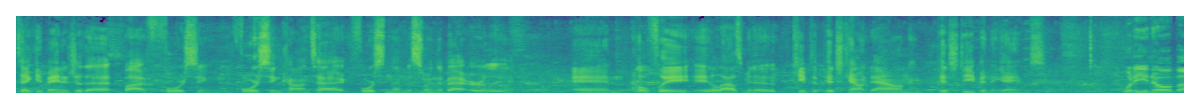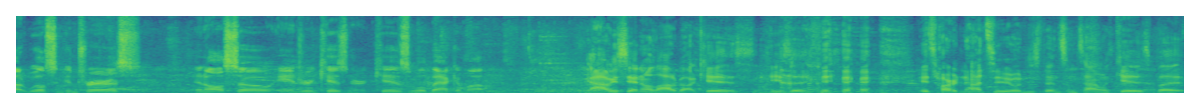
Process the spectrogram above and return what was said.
take advantage of that by forcing forcing contact, forcing them to swing the bat early. And hopefully it allows me to keep the pitch count down and pitch deep into games. What do you know about Willson Contreras and also Andrew Knizner. Kiz will back him up. Obviously, I know a lot about Kiz. He's a. it's hard not to when you spend some time with Kiz, but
